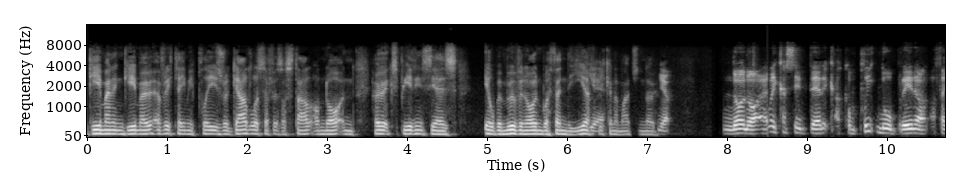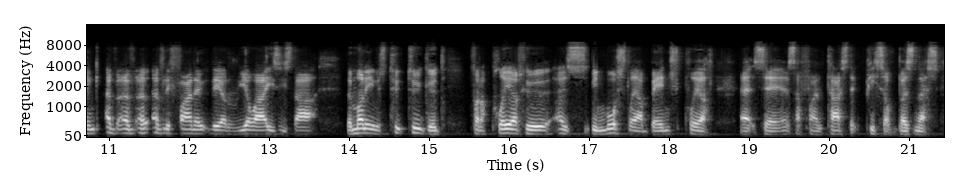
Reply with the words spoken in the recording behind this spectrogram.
game in and game out every time he plays, regardless if it's a start or not, and how experienced he is, he'll be moving on within the year. Yeah. You can imagine now. Yep. No, no. Like I said, Derek, a complete no-brainer. I think every, every fan out there realises that the money was too too good for a player who has been mostly a bench player. It's a, it's a fantastic piece of business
